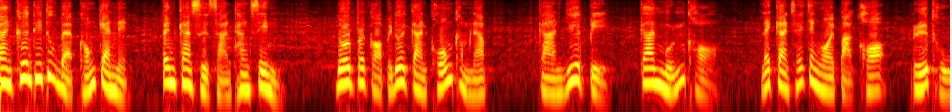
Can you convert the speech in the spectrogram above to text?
การเคลื่อนที่ทุกแบบของแกนเน็ต เป็นการสื่อสารทั้งสิ้น โดยประกอบไปด้วยการโค้งคำนับ การยืดปีก การหมุนคอ และการใช้จะงอยปากเคาะหรือถู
